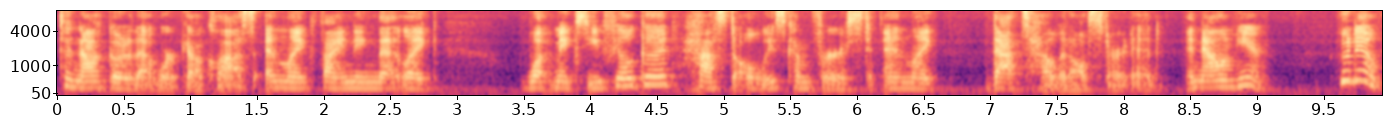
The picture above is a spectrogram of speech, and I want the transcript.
to not go to that workout class, and like finding that like what makes you feel good has to always come first. And like that's how it all started. And now I'm here. Who knew?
